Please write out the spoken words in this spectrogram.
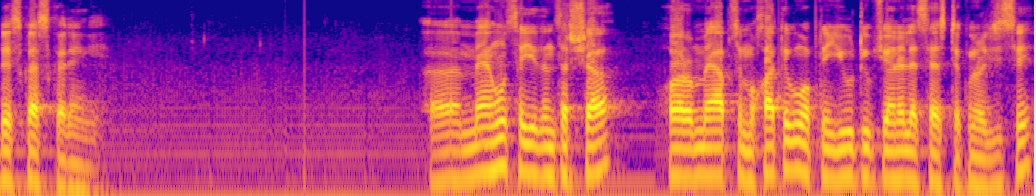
डिस्कस करेंगे। आ, मैं हूँ सैयद अंसर शाह। और मैं आपसे मुखातिब हूँ अपने यूट्यूब चैनल एस टेक्नोलॉजी से।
